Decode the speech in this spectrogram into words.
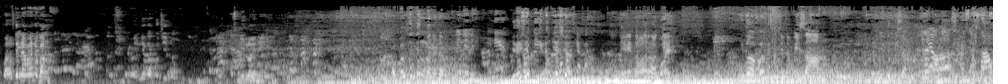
Valentine yang mana, Bang? Ini cappuccino. Milo ini Ovaltine yang mana dam ini nih ini ini siapa ini punya siapa ini telur roti itu apa itu pisang itu bisa ini apa Pisang.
